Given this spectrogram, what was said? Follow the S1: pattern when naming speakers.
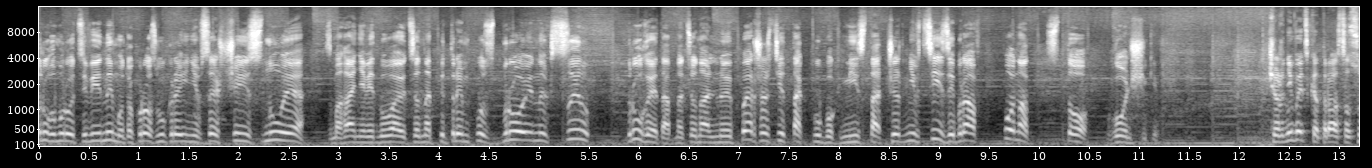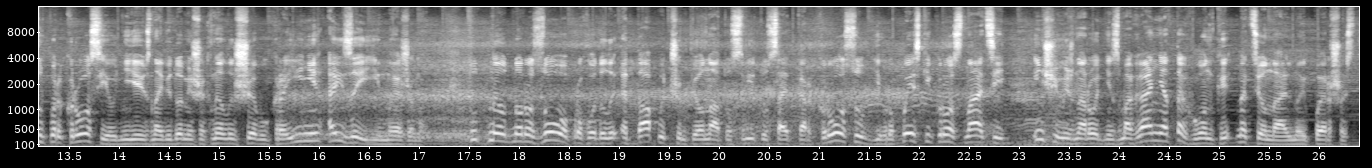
S1: Другому році війни мотокрос в Україні все ще існує. Змагання відбуваються на підтримку збройних сил. Другий етап національної першості та Кубок міста Чернівці зібрав понад 100 гонщиків. Чернівецька траса Суперкрос є однією з найвідоміших не лише в Україні, а й за її межами. Тут неодноразово проходили етапи чемпіонату світу сайдкар-кросу, європейський крос націй, інші міжнародні змагання та гонки національної першості.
